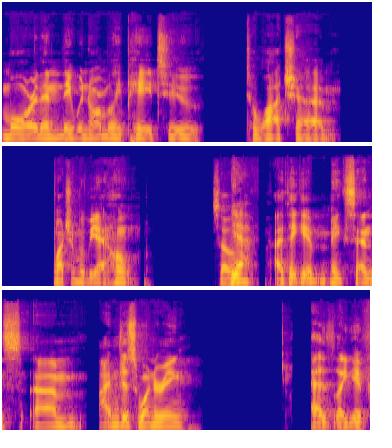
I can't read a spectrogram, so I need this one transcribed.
more than they would normally pay to to watch um, watch a movie at home. So Yeah. I think it makes sense. Um, I'm just wondering, as like if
